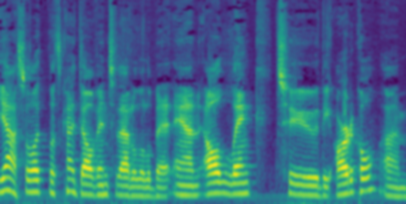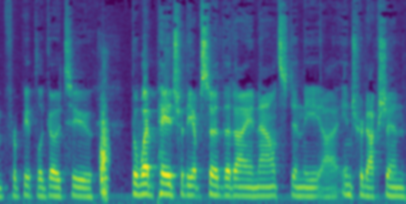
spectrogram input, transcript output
Yeah, so let, us kind of delve into that a little bit, and I'll link to the article um, for people to go to the web page for the episode that I announced in the uh, introduction.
